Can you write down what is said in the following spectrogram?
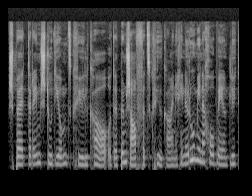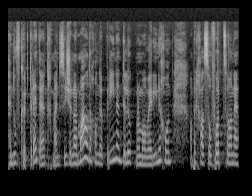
später im Studium das Gefühl gehabt, oder beim Arbeiten das Gefühl gehabt, wenn ich in einen Raum hineingekommen und die Leute haben aufgehört zu reden, ich meine, das ist ja normal, da kommt jemand rein und dann schaut man mal, wer reinkommt, aber ich habe sofort so eine,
